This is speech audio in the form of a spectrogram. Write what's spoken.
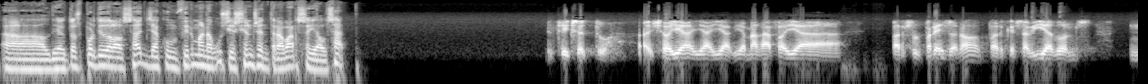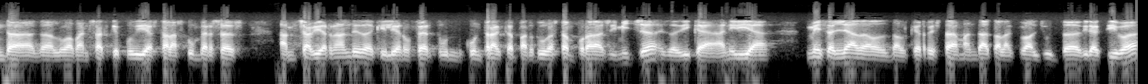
el director esportiu de l'Alçat ja confirma negociacions entre Barça i Alçat. Fixa't tu, això ja, ja, ja, ja m'agafa ja per sorpresa, no? Perquè sabia, doncs, de, de lo avançat que podia estar les converses amb Xavi Hernández, de qui li han ofert un contracte per dues temporades i mitja, és a dir, que aniria més enllà del, del que resta de mandat a l'actual junta directiva,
